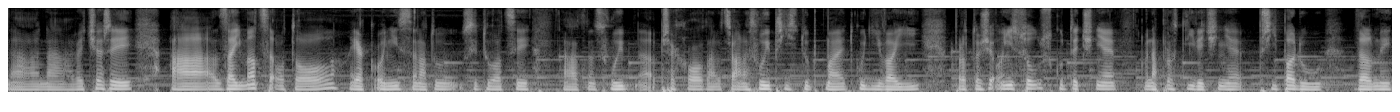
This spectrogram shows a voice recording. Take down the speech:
na, na večeři a zajímat se o to, jak oni se na tu situaci, na ten svůj přechod, třeba na svůj přístup k majetku dívají, protože oni jsou skutečně v naprosté většině případů velmi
